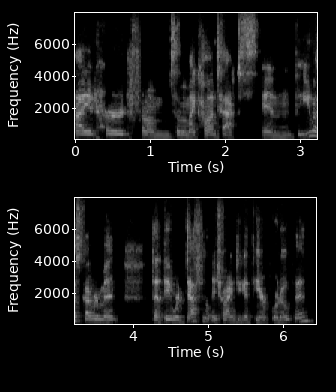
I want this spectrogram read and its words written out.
I had heard from some of my contacts in the US government that they were definitely trying to get the airport open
